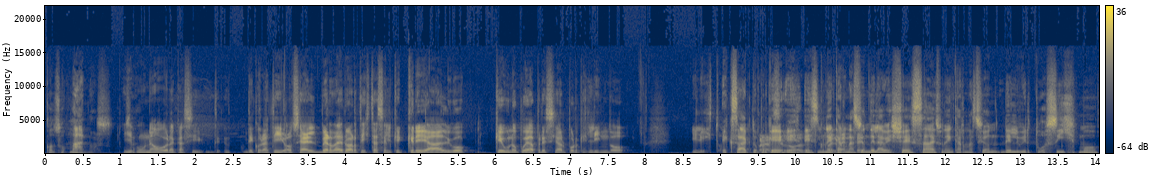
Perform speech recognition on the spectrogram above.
con sus manos. Y una obra casi decorativa. O sea, el verdadero artista es el que crea algo que uno puede apreciar porque es lindo y listo. Exacto, porque es, una encarnación de la belleza, es una encarnación del virtuosismo,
